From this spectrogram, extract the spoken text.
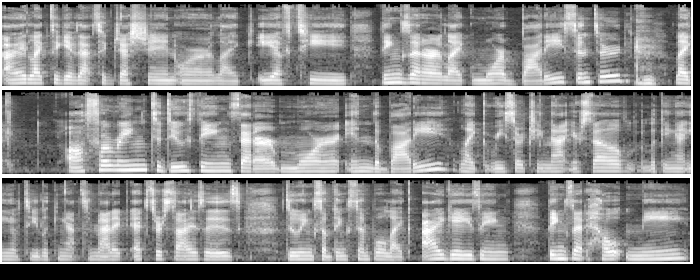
I like to give that suggestion or like EFT things that are like more body centered like offering to do things that are more in the body, like researching that yourself, looking at EFT, looking at somatic exercises, doing something simple like eye gazing, things that help me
